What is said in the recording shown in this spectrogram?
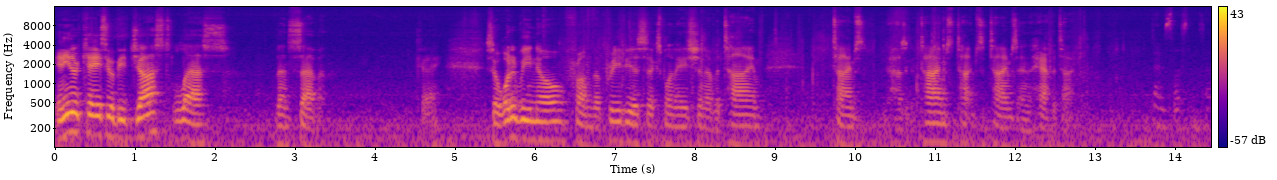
In either case, it would be just less than seven. Okay? So, what did we know from the previous explanation of a time times how's it, times times times and half a time? That is less than seven.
